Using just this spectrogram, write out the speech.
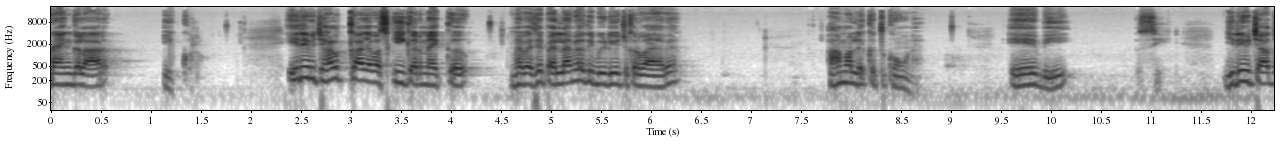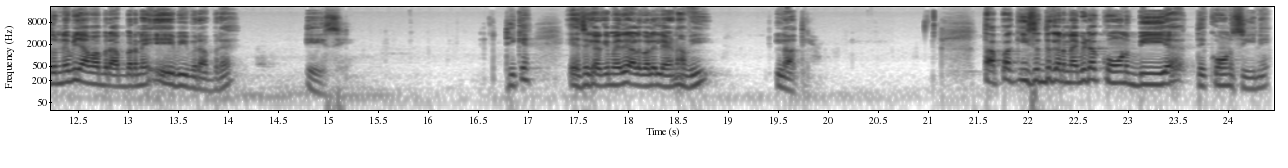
triangle are equal ਇਹਦੇ ਵਿੱਚ ਹਲਕਾ ਜਿਹਾ ਬਸ ਕੀ ਕਰਨਾ ਇੱਕ, ਮੈਂ ਵੈਸੇ ਪਹਿਲਾਂ ਵੀ ਉਹਦੀ ਵੀਡੀਓ ਚ ਕਰਵਾਇਆ ਹੋਇਆ। ਆਹ ਮੰਨ ਲਓ ਇੱਕ ਤਕੋਣ ਹੈ? ਏ ਬੀ ਸੀ ਜਿਹਦੇ ਵਿੱਚ ਆ ਦੋਨੇ ਭੁਜਾਵਾਂ ਬਰਾਬਰ ਨੇ ਏ ਵੀ ਬਰਾਬਰ ਹੈ ਏ ਸੀ ਠੀਕ ਹੈ? ਇਸੇ ਕਰਕੇ ਮੈਂ ਇਹਦੇ ਆਲੇ ਵਾਲੇ ਲੈਣਾ ਵੀ ਲਾਤੀਆਂ। ਤਾਂ ਆਪਾਂ ਕੀ ਸਿੱਧ ਕਰਨਾ ਵੀ ਜਿਹੜਾ ਕੋਣ B ਹੈ ਤੇ ਕੋਣ C ਨੇ,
